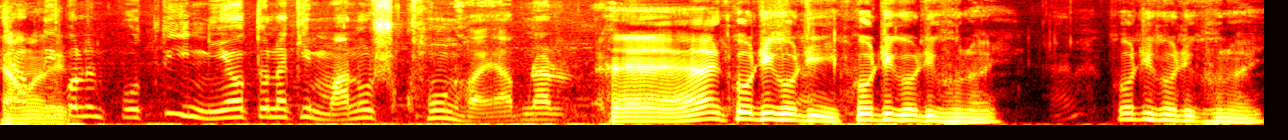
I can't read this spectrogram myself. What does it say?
আমাদের বলেন প্রতিনিয়ত নাকি মানুষ খুন হয়? আপনার হ্যাঁ কোটি কোটি কোটি কোটি খুন হয়? কোটি কোটি খুন হয়।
